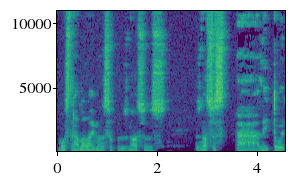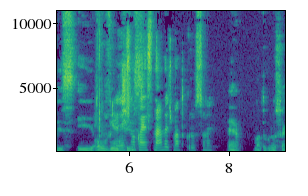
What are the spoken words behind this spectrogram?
mostrar Malai Manso para os nossos, os nossos ah, leitores e A ouvintes. gente não conhece nada de Mato Grosso, né? É, Mato Grosso é.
